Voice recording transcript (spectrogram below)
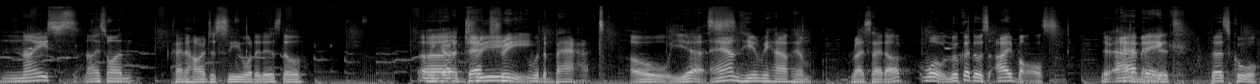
Nice. Nice one. Kind of hard to see what it is though. We got uh, a dead tree, tree. with a bat. Oh yes. And here we have him right side up. whoa, look at those eyeballs. They're animated. Epic. That's cool.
